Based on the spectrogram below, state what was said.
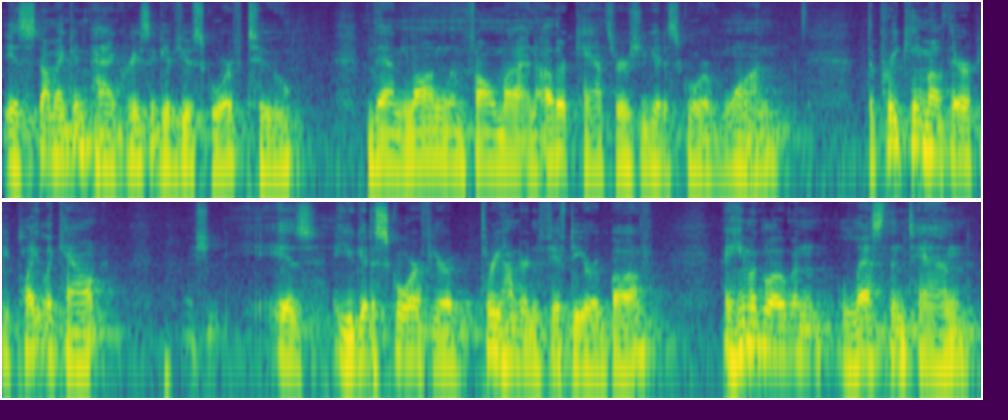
is stomach and pancreas. It gives you a score of two. Then lung, lymphoma, and other cancers, you get a score of one. The pre-chemotherapy platelet count is you get a score if you're 350 or above a hemoglobin less than 10,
